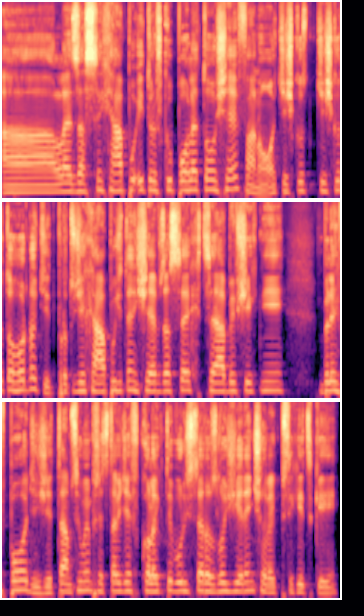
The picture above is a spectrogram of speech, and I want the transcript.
ale zase chápu i trošku pohled toho šéfa, no, těžko, těžko to hodnotit, protože chápu, že ten šéf zase chce, aby všichni byli v pohodě, že tam si umím představit, že v kolektivu, když se rozloží jeden člověk psychicky,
